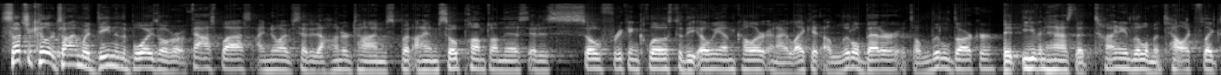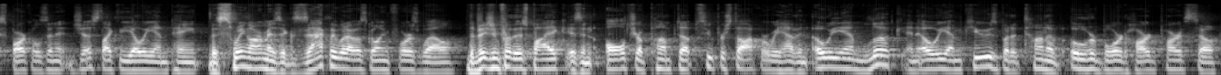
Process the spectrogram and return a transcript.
Such a killer time with Dean and the boys over at Fast Blast. I know I've said it a hundred times, but I am so pumped on this. It is so freaking close to the OEM color, and I like it a little better. It's a little darker. It even has the tiny little metallic flake sparkles in it, just like the OEM paint. The swing arm is exactly what I was going for as well. The vision for this bike is an ultra pumped up super stock where we have an OEM look and OEM cues, but a ton of overboard hard parts. So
